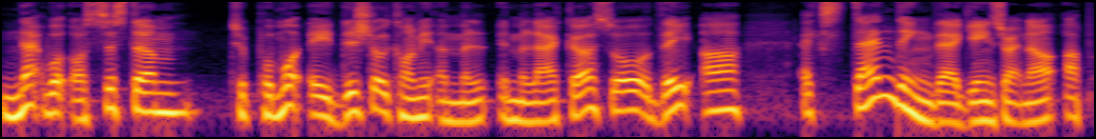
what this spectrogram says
network or system to promote a digital economy in, Mal- in Malacca. So they are extending their gains right now up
